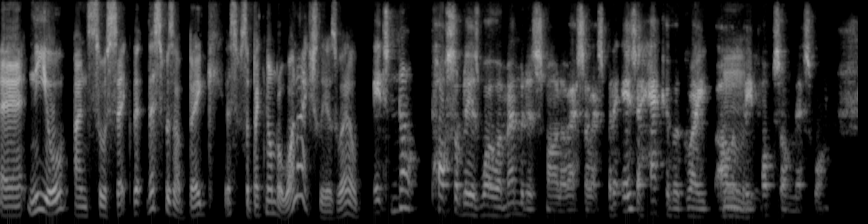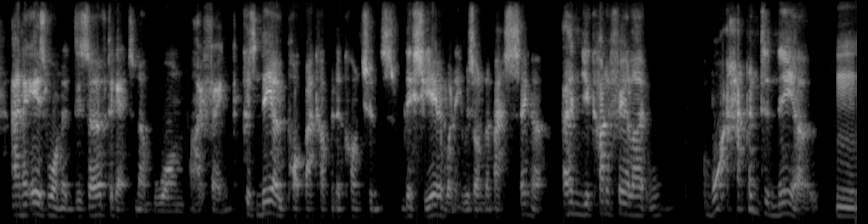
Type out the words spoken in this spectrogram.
Uh, Ne-Yo and So Sick. Th- This was a big. This was a big number one actually as well. it's not possibly as well remembered as Smile or SOS, but it is a heck of a great R&B pop song. This one, and it is one that deserved to get to number one, I think, because Ne-Yo popped back up in the conscience this year when he was on The Masked Singer, and you kind of feel like, what happened to Ne-Yo? Hmm.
